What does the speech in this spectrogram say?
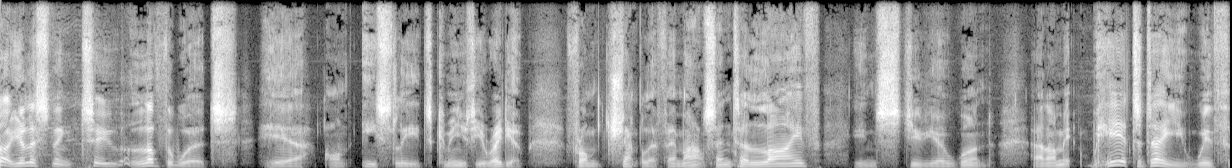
So you're listening to Love the Words here on East Leeds Community Radio from Chapel FM Arts Centre live in Studio One. And I'm here today with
